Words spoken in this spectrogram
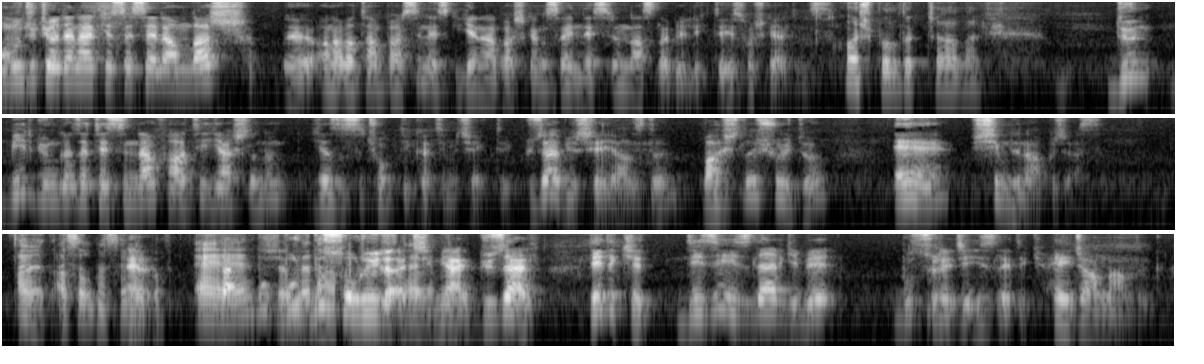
10. Köy'den herkese selamlar. Ee, Anavatan Partisi'nin eski genel başkanı Sayın Nesrin Nas'la birlikteyiz. Hoş geldiniz. Hoş bulduk Çağlar. Dün Bir Gün gazetesinden Fatih Yaşlı'nın yazısı çok dikkatimi çekti. Güzel bir şey yazdı. Başlığı şuydu. E şimdi ne yapacağız? Evet asıl mesele Evet. bu. E, Ben bu, bu, bu soruyla yapacağız? açayım. Evet. Yani güzel. Dedi ki dizi izler gibi bu süreci izledik. Heyecanlandık.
